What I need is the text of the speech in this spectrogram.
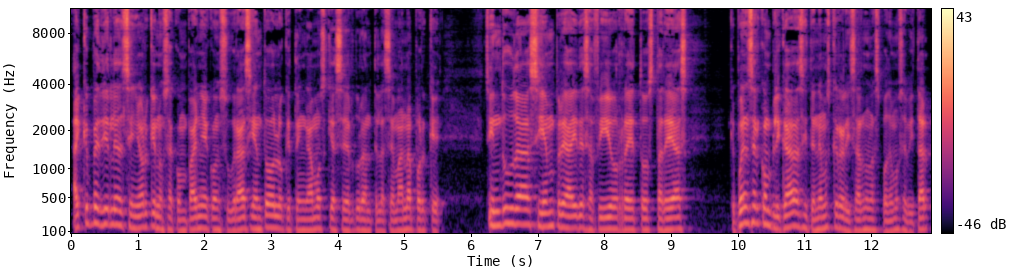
hay que pedirle al Señor que nos acompañe con su gracia en todo lo que tengamos que hacer durante la semana porque sin duda siempre hay desafíos, retos, tareas que pueden ser complicadas y tenemos que realizar, no las podemos evitar,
